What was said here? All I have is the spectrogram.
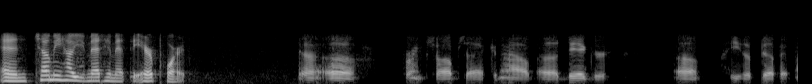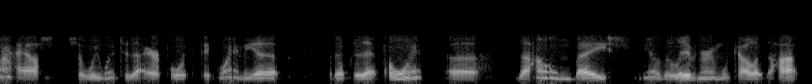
and tell me how you met him at the airport. uh, uh Frank Sobzak and I, uh Digger, uh he hooked up at my house, so we went to the airport to pick Whammy up. But up to that point, uh the home base, you know, the living room we call it the hot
